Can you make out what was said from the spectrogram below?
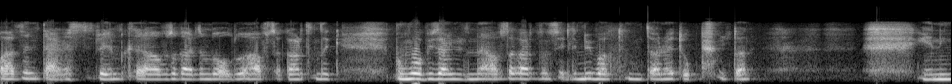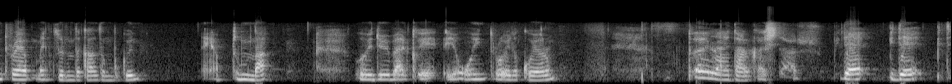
Bazen internetsiz benim hafıza kartımda olduğu hafıza kartındaki bu mobizen yüzünden hafıza kartını sildim. Bir baktım internet yokmuş o yüzden. Yeni intro yapmak zorunda kaldım bugün. Yaptım da. Bu videoyu belki o intro ile koyarım. Böyleydi arkadaşlar. Bir de bir de bir de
